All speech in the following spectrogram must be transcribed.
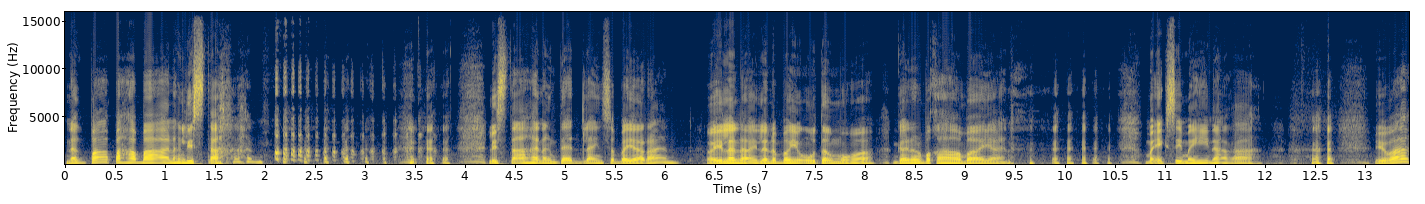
Nagpapahabaan ng listahan. listahan ng deadline sa bayaran. O, ilan na? Ilan na ba yung utang mo ha? Gano'n ba kahaba yan? Maiksi, mahina ka. Di ba?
